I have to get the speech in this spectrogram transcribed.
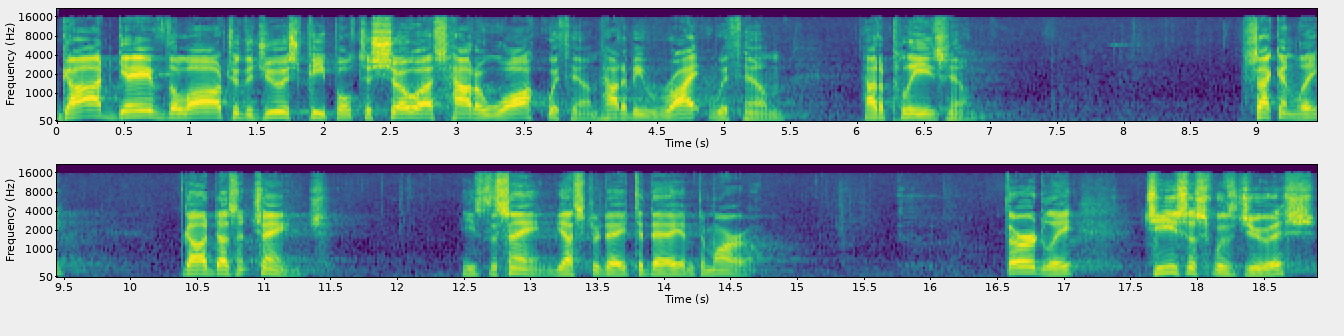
God gave the law to the Jewish people to show us how to walk with Him, how to be right with Him, how to please Him. Secondly, God doesn't change. He's the same yesterday, today, and tomorrow. Thirdly, Jesus was Jewish.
